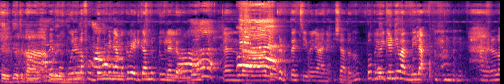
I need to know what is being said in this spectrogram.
ഫുഡ് അവൻ ബുബുവിനുള്ള ഫുഡൊന്നും പിന്നെ നമുക്ക് മേടിക്കാൻ കിട്ടൂലല്ലോ. അപ്പൊ എന്താ അതൊക്കെ എടുത്ത് വെച്ചിരുന്നു ഞാൻ. പക്ഷെ അതൊന്നും ഇപ്പൊ ഉപയോഗിക്കേണ്ടി വന്നില്ല. അങ്ങനെയുള്ള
